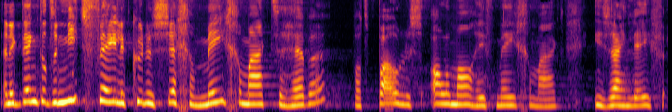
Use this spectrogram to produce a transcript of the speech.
En ik denk dat er niet velen kunnen zeggen meegemaakt te hebben wat Paulus allemaal heeft meegemaakt in zijn leven.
